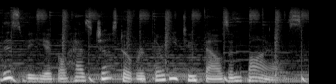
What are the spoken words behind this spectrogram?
This vehicle has just over 32,000 miles.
